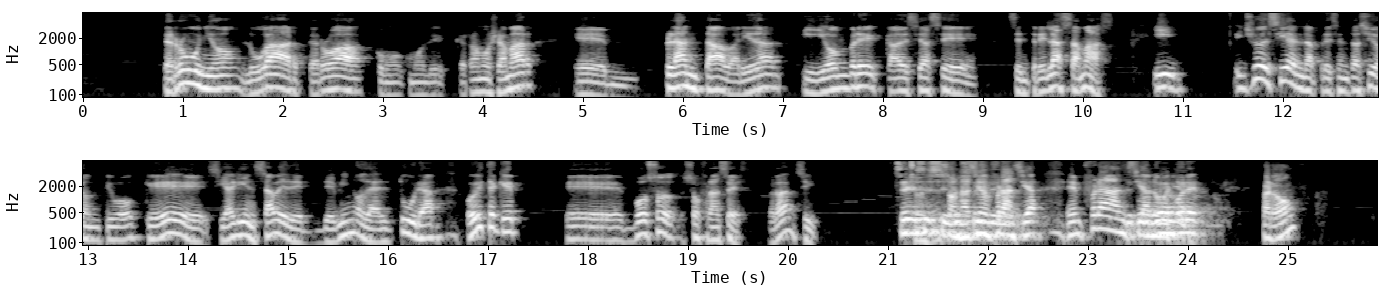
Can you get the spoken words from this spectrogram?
terruño, lugar, terroir, como, como le querramos llamar, eh, planta, variedad y hombre cada vez se hace, se entrelaza más. Y, y yo decía en la presentación, tipo, que si alguien sabe de, de vino de altura, porque viste que eh, vos sos, sos francés, ¿verdad? Sí. Sí, sí, sí. sos soy en de- Francia. En Francia, a lo mejor. Es- Perdón.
